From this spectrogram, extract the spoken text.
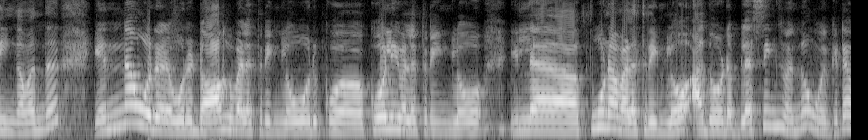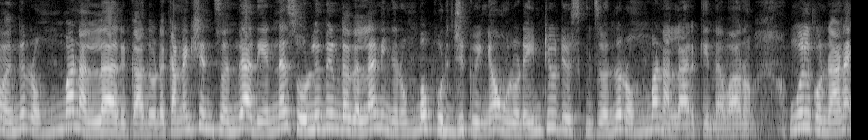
நீங்கள் வந்து என்ன ஒரு ஒரு டாக் வளர்த்துறீங்களோ ஒரு கோ கோழி வளர்த்துறீங்களோ இல்லை பூனை வளர்த்துறீங்களோ அதோட பிளெஸ்ஸிங்ஸ் வந்து உங்ககிட்ட வந்து ரொம்ப நல்லா இருக்குது அதோட கனெக்ஷன்ஸ் வந்து அது என்ன சொல்லுதுன்றதெல்லாம் நீங்கள் ரொம்ப புரிஞ்சுக்குவீங்க. உங்களோட இன்ட்யூட்டிவ் ஸ்கில்ஸ் வந்து ரொம்ப நல்லா இருக்குது இந்த வாரம். உங்களுக்கு உண்டான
